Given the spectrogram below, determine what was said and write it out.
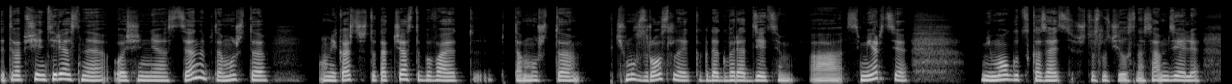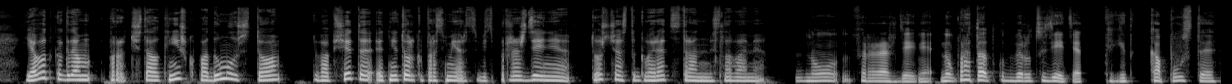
Это вообще интересная очень сцена, потому что мне кажется, что так часто бывает, потому что Почему взрослые, когда говорят детям о смерти, не могут сказать, что случилось на самом деле? Я вот, когда прочитала книжку, подумала, что вообще-то это не только про смерть, ведь про рождение тоже часто говорят странными словами. Ну, про рождение. Ну, про то, откуда берутся дети. Какие-то капусты,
